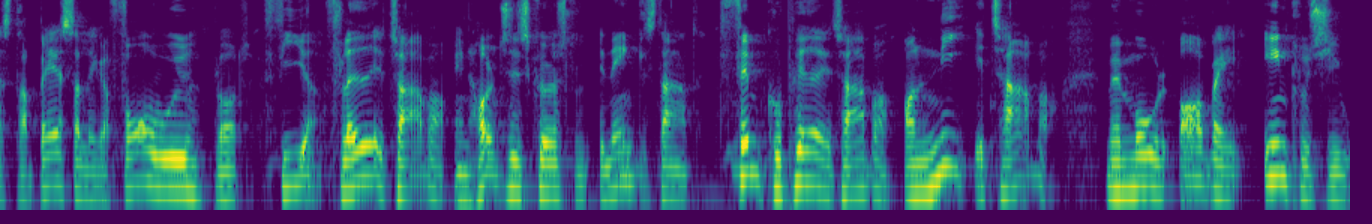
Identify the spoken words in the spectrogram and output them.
strabasser ligger forude, blot fire flade etaper, en holdtidskørsel, en enkelt start, fem kuperede etaper og ni etaper med mål opad, inklusiv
